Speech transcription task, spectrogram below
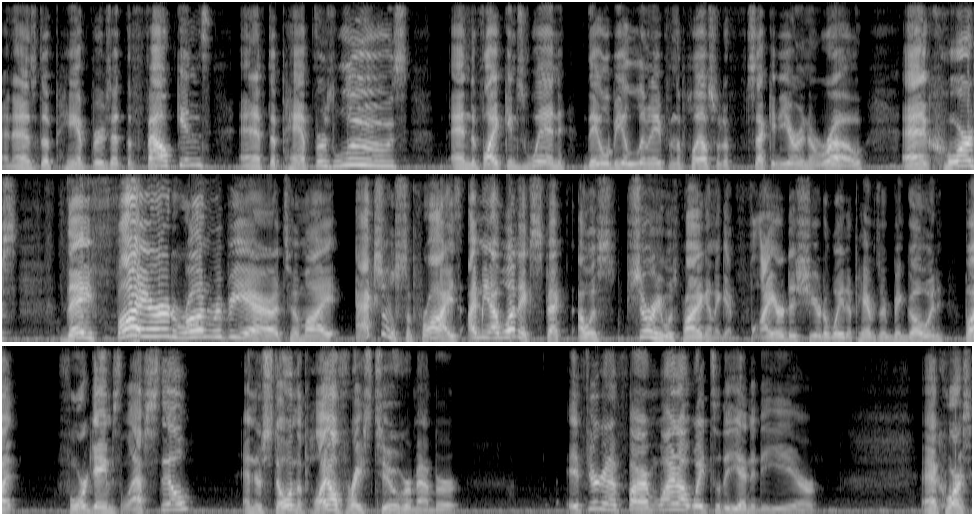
And as the Panthers at the Falcons, and if the Panthers lose and the Vikings win, they will be eliminated from the playoffs for the second year in a row. And of course, they fired Ron Rivera to my actual surprise. I mean, I wasn't expect. I was sure he was probably going to get fired this year the way the Panthers have been going, but four games left still, and they're still in the playoff race too. Remember, if you're going to fire him, why not wait till the end of the year? And of course,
